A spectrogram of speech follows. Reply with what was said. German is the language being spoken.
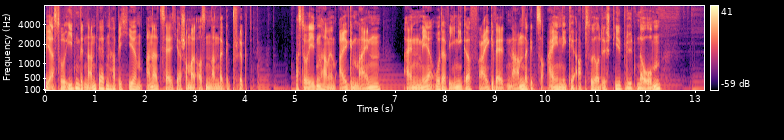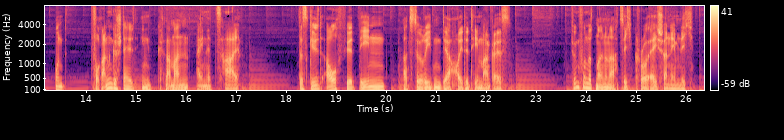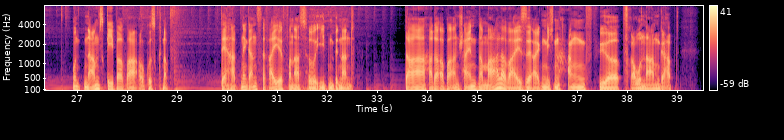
Wie Asteroiden benannt werden, habe ich hier im Anerzählt ja schon mal auseinandergepflückt. Asteroiden haben im Allgemeinen einen mehr oder weniger frei gewählten Namen. Da gibt es so einige absurde Stilblüten da oben. Und vorangestellt in Klammern eine Zahl. Das gilt auch für den Asteroiden, der heute Themenanker ist. 589 Croatia nämlich. Und Namensgeber war August Knopf. Der hat eine ganze Reihe von Asteroiden benannt. Da hat er aber anscheinend normalerweise eigentlich einen Hang für Frauennamen gehabt.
